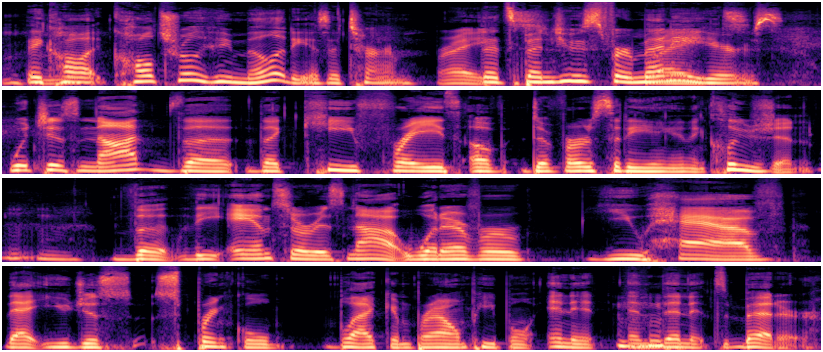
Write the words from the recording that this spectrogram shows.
They mm-hmm. call it cultural humility as a term Right. that's been used for many Right. years. which is not the the key phrase of diversity and inclusion the the answer is not whatever you have that you just sprinkle black and brown people in it and then it's better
